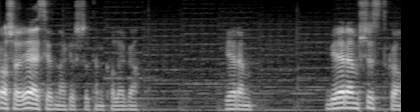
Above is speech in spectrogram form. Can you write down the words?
Proszę, jest jednak jeszcze ten kolega. Bierem. Bierem wszystko.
